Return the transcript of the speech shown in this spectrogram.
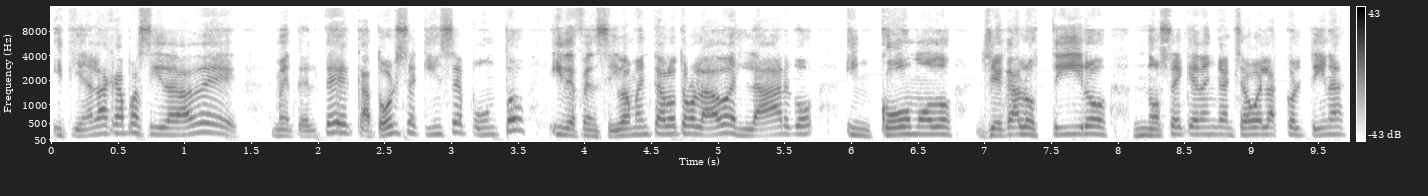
y tiene la capacidad de meterte 14, 15 puntos y defensivamente al otro lado es largo, incómodo, llega a los tiros, no se queda enganchado en las cortinas.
